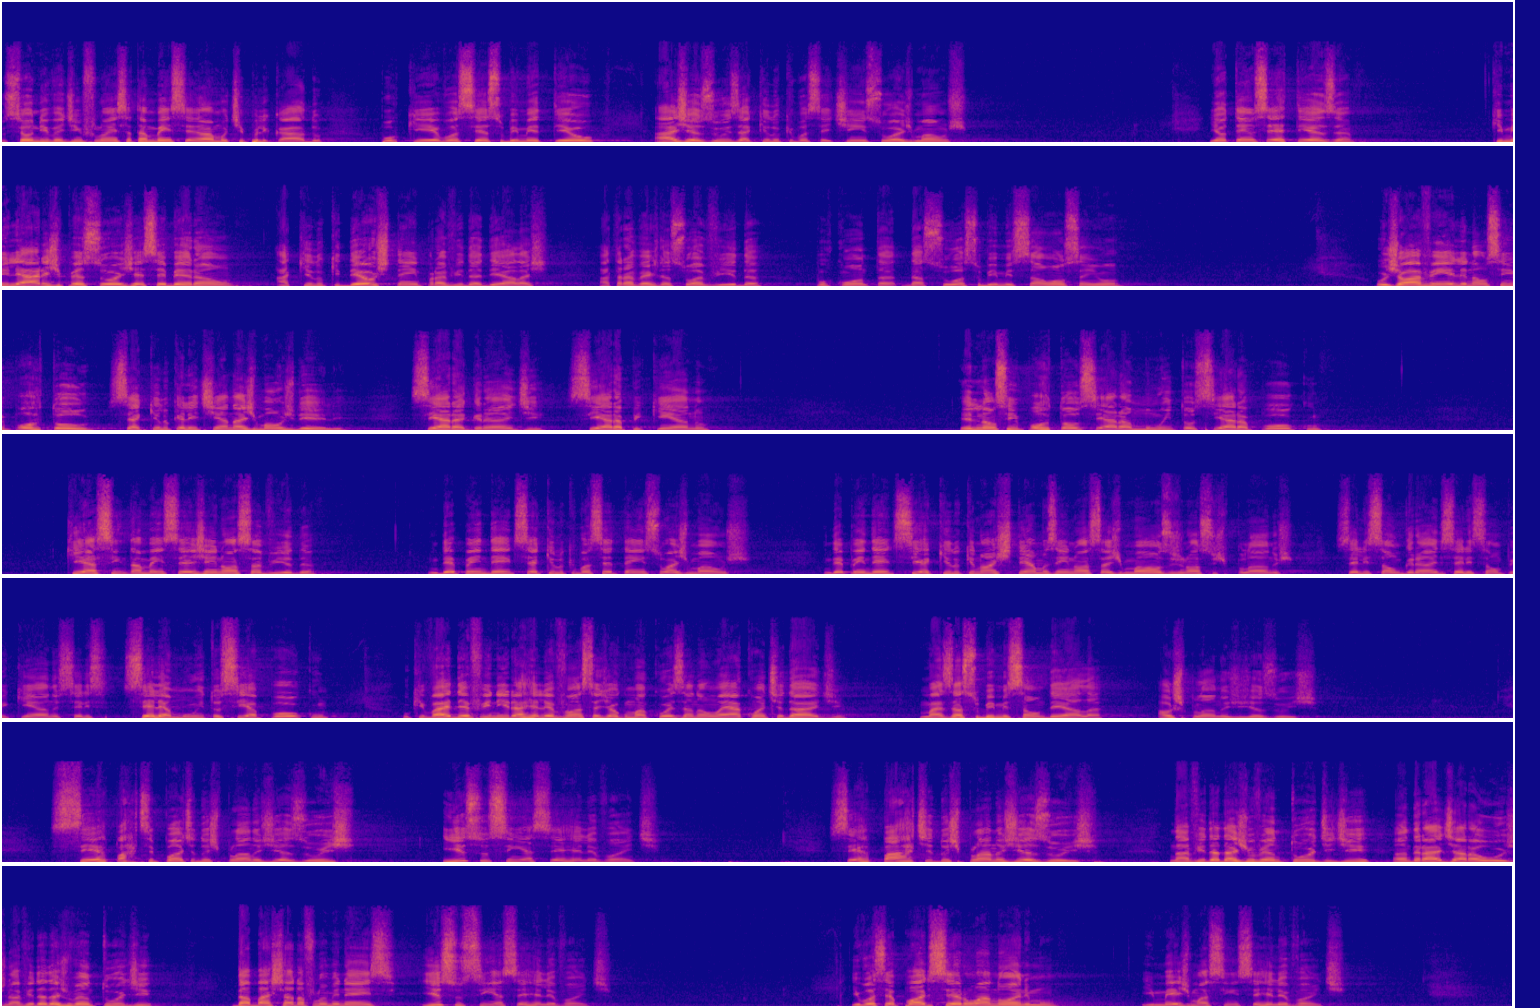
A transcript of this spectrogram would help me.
o seu nível de influência também será multiplicado, porque você submeteu a Jesus aquilo que você tinha em suas mãos. E eu tenho certeza que milhares de pessoas receberão aquilo que Deus tem para a vida delas através da sua vida, por conta da sua submissão ao Senhor. O jovem, ele não se importou se aquilo que ele tinha nas mãos dele, se era grande, se era pequeno. Ele não se importou se era muito ou se era pouco. Que assim também seja em nossa vida. Independente se aquilo que você tem em suas mãos, independente se aquilo que nós temos em nossas mãos, os nossos planos, se eles são grandes, se eles são pequenos, se, eles, se ele é muito, se é pouco, o que vai definir a relevância de alguma coisa não é a quantidade, mas a submissão dela aos planos de Jesus. Ser participante dos planos de Jesus, isso sim é ser relevante. Ser parte dos planos de Jesus na vida da juventude de Andrade Araújo, na vida da juventude da Baixada Fluminense, isso sim é ser relevante. E você pode ser um anônimo e mesmo assim ser relevante.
